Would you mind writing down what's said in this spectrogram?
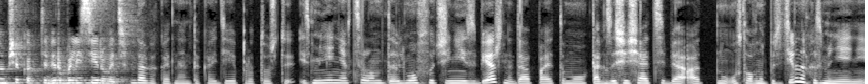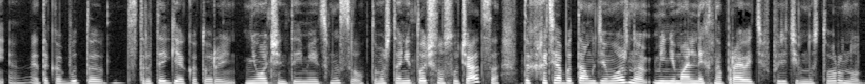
Но вообще как-то вербализировать. Да, какая-то, наверное, такая идея про то, что изменения в целом в любом случае неизбежны, да, поэтому так защищать себя от, ну, условно позитивных изменений, это как будто стратегия, которая не очень-то имеет смысл, потому что они точно случатся, так хотя бы там, где можно, минимально их направить в позитивную сторону,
